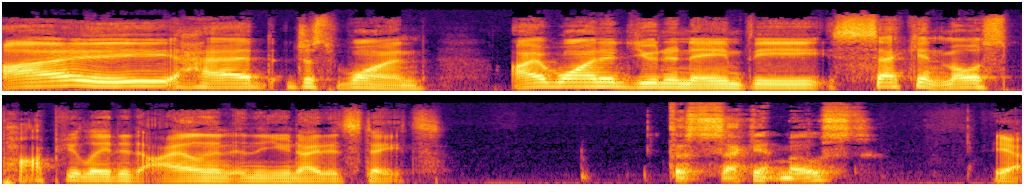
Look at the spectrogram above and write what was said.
I had just one. I wanted you to name the second most populated island in the United States. the second most. Yeah.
